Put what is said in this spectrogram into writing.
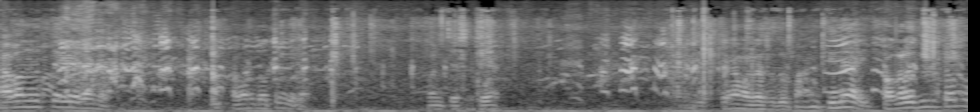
সাবান উঠতে দেখেন সাবান কত গেল পঞ্চাশ টাকা। টাকা আমার কাছে তো নাই সকালে দিতে পারব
